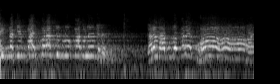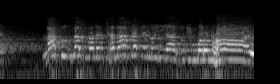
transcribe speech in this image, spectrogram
এইটাকে বাইর করার জন্য পাগল হয়ে গেলেন। কারণ আবু বকারের ভয় লাতুজার নামের খানা পেটে লইয়া যদি মরণ হয়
